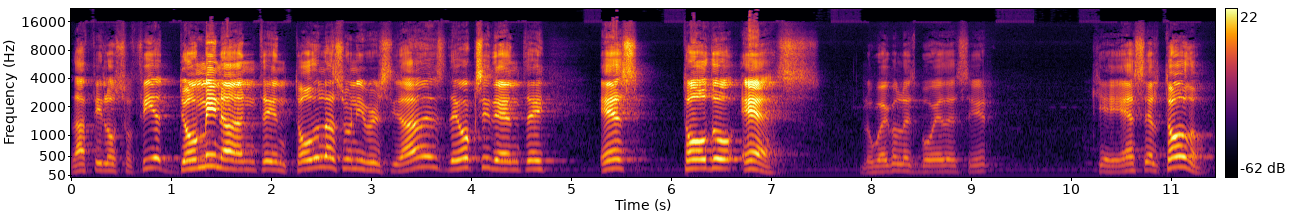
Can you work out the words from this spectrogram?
la filosofía dominante en todas las universidades de Occidente es todo es. Luego les voy a decir que es el todo,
